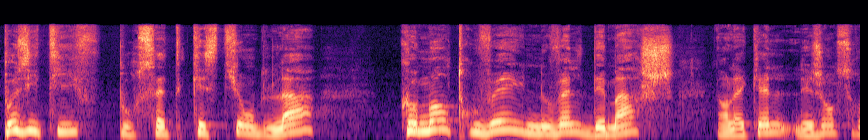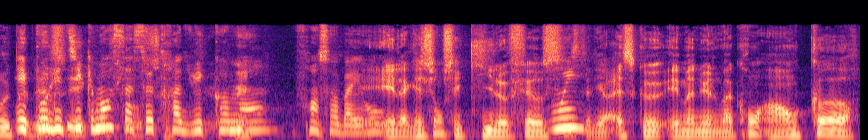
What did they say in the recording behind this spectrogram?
positif pour cette question-là. Comment trouver une nouvelle démarche dans laquelle les gens se reconnaissent Et politiquement, ça se traduit comment François Bayrou. Et la question, c'est qui le fait aussi C'est-à-dire, est-ce que Emmanuel Macron a encore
